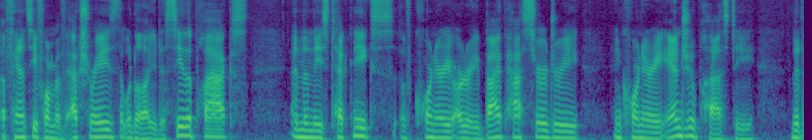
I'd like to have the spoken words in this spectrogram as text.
a fancy form of x-rays that would allow you to see the plaques, and then these techniques of coronary artery bypass surgery and coronary angioplasty that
